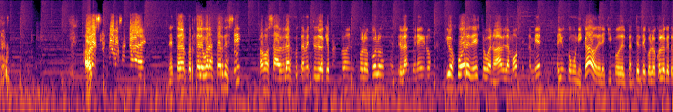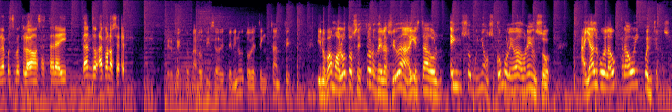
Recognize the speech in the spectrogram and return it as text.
Ahora sí estamos acá en Estado en Portales. Buenas tardes, sí. Vamos a hablar justamente de lo que pasó en Colo Colo entre blanco y negro y los jugadores. De hecho, bueno, habla Moses también. Hay un comunicado del equipo del plantel de Colo Colo que también, por supuesto, lo vamos a estar ahí dando a conocer. Perfecto, una noticia de este minuto, de este instante. Y nos vamos al otro sector de la ciudad. Ahí está don Enzo Muñoz. ¿Cómo le va, don Enzo? ¿Hay algo de la U para hoy? Cuéntenos.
